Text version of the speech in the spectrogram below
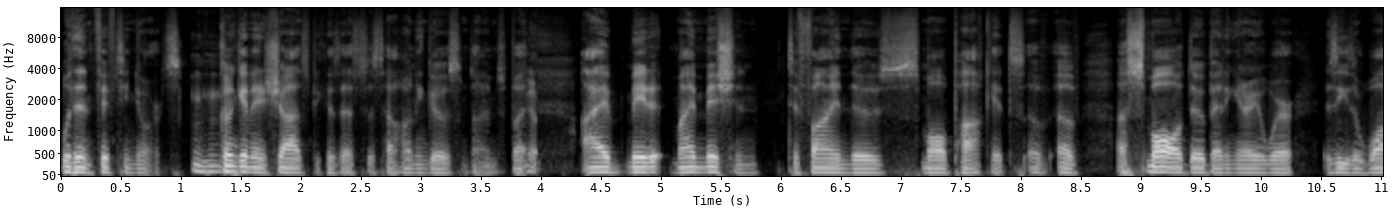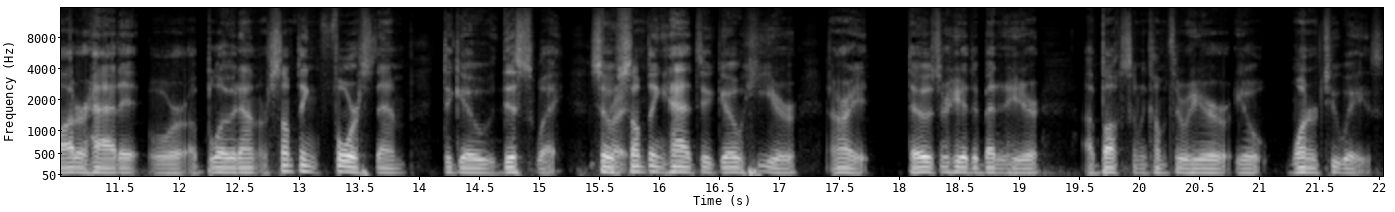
within 15 yards. Mhm. Couldn't get any shots because that's just how hunting goes sometimes. But Yep. I made it my mission to find those small pockets of, of a small doe bedding area where is either water had it or a blowdown or something forced them to go this way. So Right. if something had to go here, all right, those are here, they're bedded here. A buck's going to come through here, you know, one or two ways.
